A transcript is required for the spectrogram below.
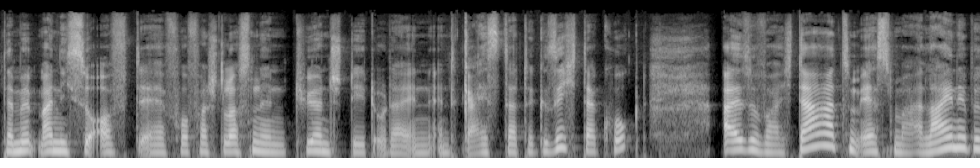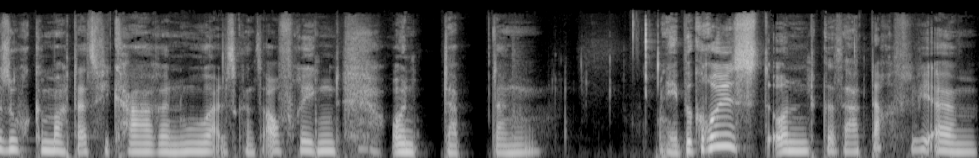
Damit man nicht so oft äh, vor verschlossenen Türen steht oder in entgeisterte Gesichter guckt. Also war ich da, zum ersten Mal alleine Besuch gemacht als Vikare, nur alles ganz aufregend und hab dann nee, begrüßt und gesagt, ach, wie, ähm,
